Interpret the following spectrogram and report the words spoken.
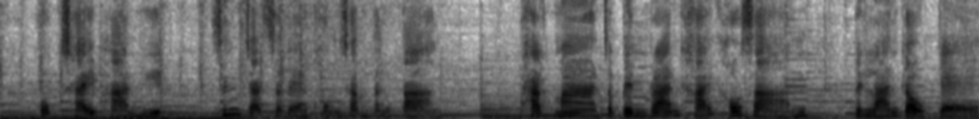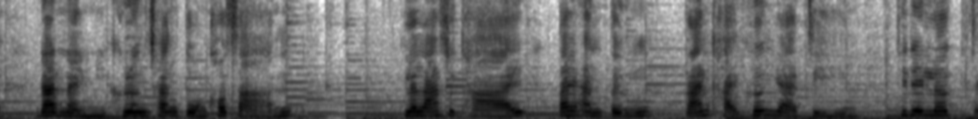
ำพกใช้พาณิชย์ ซึ่งจัดแสดงของชำต่างๆ ถัดมาจะเป็นร้านขายข้าวสาร เป็นร้านเก่าแก่ ด้านในมีเครื่องช่างตวงข้าวสาร และร้านสุดท้าย ใต้อันตึง ร้านขายเครื่องยาจีนที่ได้เลิกกิจ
